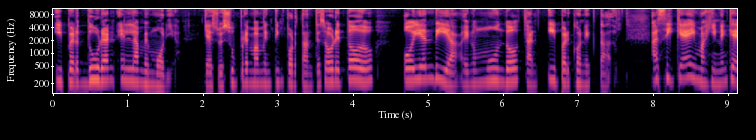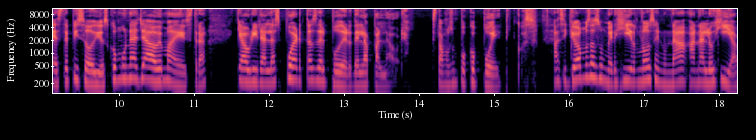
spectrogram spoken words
y perduran en la memoria, que eso es supremamente importante, sobre todo hoy en día en un mundo tan hiperconectado. Así que imaginen que este episodio es como una llave maestra que abrirá las puertas del poder de la palabra estamos un poco poéticos. Así que vamos a sumergirnos en una analogía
